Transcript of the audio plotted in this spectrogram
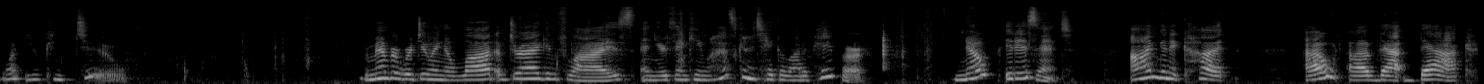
what you can do. Remember, we're doing a lot of dragonflies, and you're thinking, well, that's going to take a lot of paper. Nope, it isn't. I'm going to cut out of that back,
